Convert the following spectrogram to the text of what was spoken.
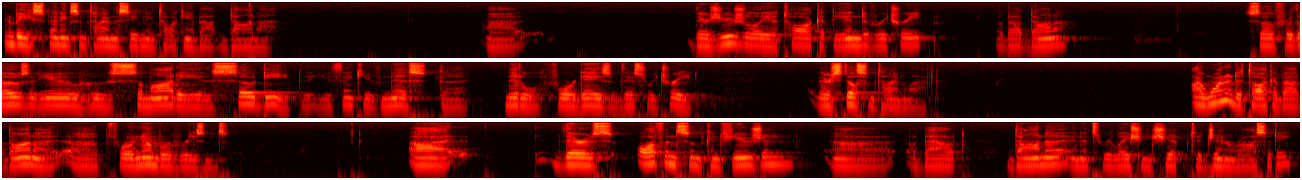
I'm going to be spending some time this evening talking about dana. Uh, there's usually a talk at the end of retreat about dana. So, for those of you whose samadhi is so deep that you think you've missed the middle four days of this retreat, there's still some time left. I wanted to talk about dana uh, for a number of reasons. Uh, there's often some confusion uh, about dana and its relationship to generosity.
